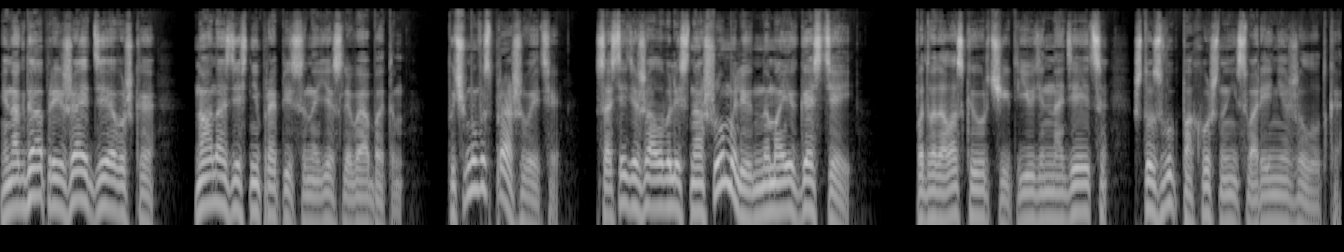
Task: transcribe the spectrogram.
Иногда приезжает девушка — но она здесь не прописана, если вы об этом. Почему вы спрашиваете? Соседи жаловались на шум или на моих гостей?» Под водолазкой урчит. Юдин надеется, что звук похож на несварение желудка.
